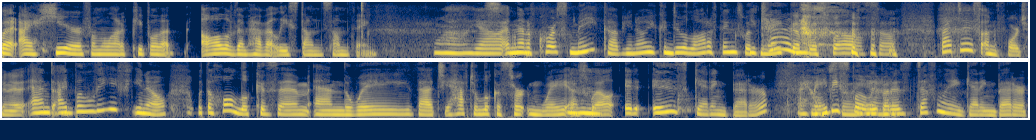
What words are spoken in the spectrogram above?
But I hear from a lot of people that all of them have at least done something. Well, yeah, and then of course makeup. You know, you can do a lot of things with makeup as well. So that is unfortunate. And I believe, you know, with the whole lookism and the way that you have to look a certain way as well, it is getting better. Mm-hmm. I Maybe so, slowly, but it's definitely getting better.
